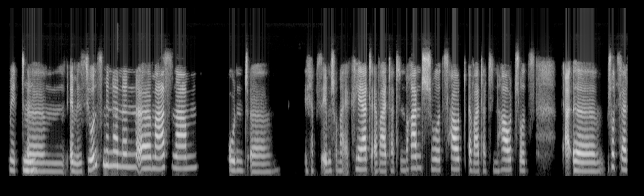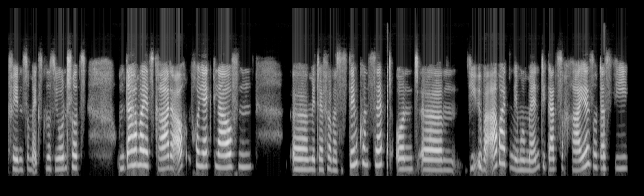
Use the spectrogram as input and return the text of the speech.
mit mhm. ähm, emissionsmindernden äh, Maßnahmen und äh, ich habe es eben schon mal erklärt, erweiterten Brandschutz, Haut, erweiterten Hautschutz, äh, Schutzleitfäden zum Explosionsschutz. Und da haben wir jetzt gerade auch ein Projekt laufen äh, mit der Firma Systemkonzept und ähm, die überarbeiten im Moment die ganze Reihe, so dass die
